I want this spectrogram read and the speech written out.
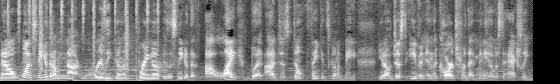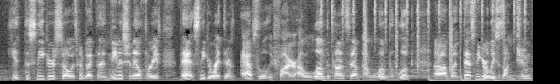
Now one sneaker that I'm not really going to bring up is a sneaker that I like but I just don't think it's going to be you know, just even in the cards for that many of us to actually get the sneakers. So it's going to be like the Nina Chanel 3s. That sneaker right there is absolutely fire. I love the concept. I love the look. Uh, but that sneaker releases on June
